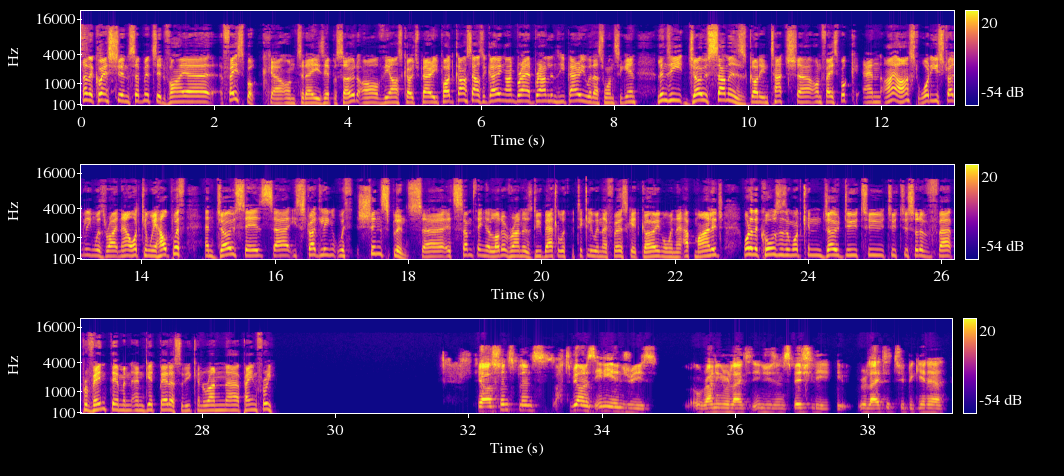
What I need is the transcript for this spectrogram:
Another question submitted via Facebook uh, on today's episode of the Ask Coach Parry podcast. How's it going? I'm Brad Brown, Lindsey Parry with us once again. Lindsey, Joe Summers got in touch uh, on Facebook and I asked, what are you struggling with right now? What can we help with? And Joe says uh, he's struggling with shin splints. Uh, it's something a lot of runners do battle with, particularly when they first get going or when they're up mileage. What are the causes and what can Joe do to, to, to sort of uh, prevent them and, and get better so that he can run uh, pain free? Yeah, shin splints, to be honest, any injuries or running related injuries and especially related to beginner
